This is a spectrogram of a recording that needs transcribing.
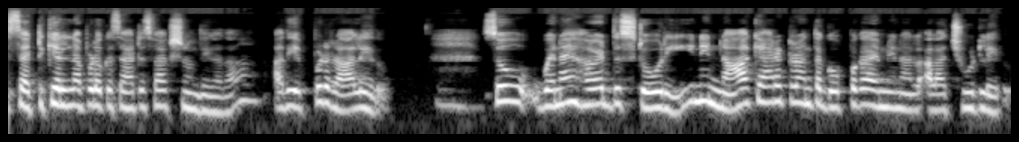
సెట్‌కెళ్ళినప్పుడు ఒక సాటిస్ఫాక్షన్ ఉంది గదా! అది ఎప్పుడు రాలేదు. So when I heard the story నేను నా క్యారెక్టర్ అంత గొప్పగా నేను అలా చూడలేదు.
